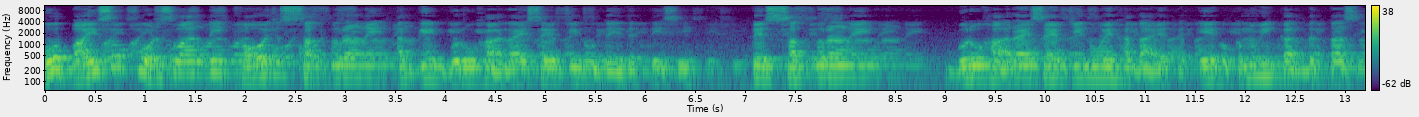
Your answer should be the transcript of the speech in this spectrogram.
ਉਹ 2200 ਘੋੜਸਵਾਰ ਦੀ ਫੌਜ ਸਤਿਗੁਰਾਂ ਨੇ ਅੱਗੇ ਗੁਰੂ ਹਰਿ ਸਾਹਿਬ ਜੀ ਨੂੰ ਦੇ ਦਿੱਤੀ ਸੀ ਤੇ ਸਤਿਗੁਰਾਂ ਨੇ ਗੁਰੂ ਹਰਿ ਸਾਹਿਬ ਜੀ ਨੂੰ ਇਹ ਹਦਾਇਤ, ਇਹ ਹੁਕਮ ਵੀ ਕਰ ਦਿੱਤਾ ਸੀ,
